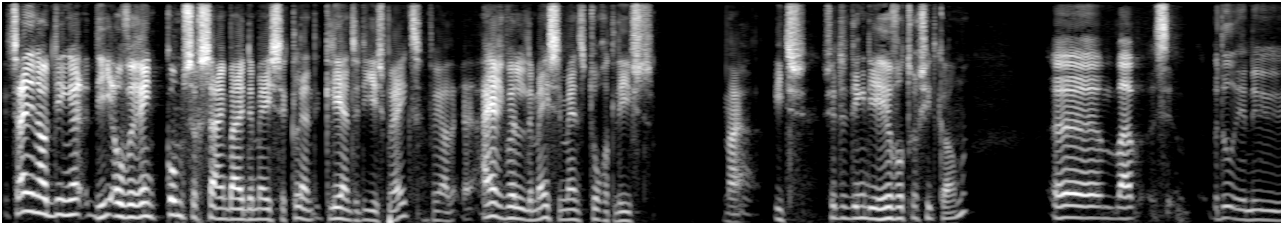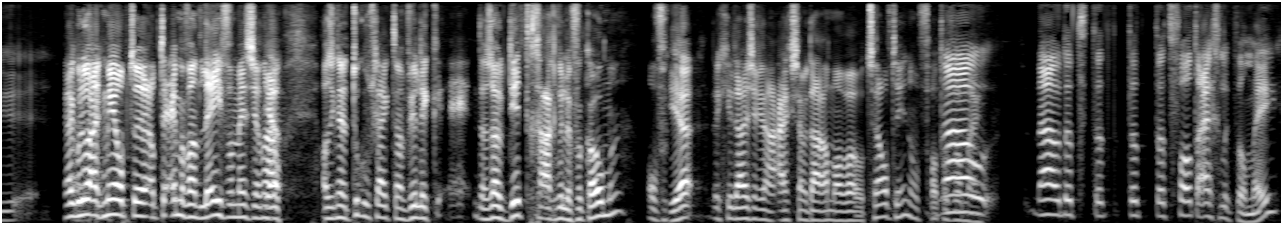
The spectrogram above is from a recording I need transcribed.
Zijn er nou dingen die overeenkomstig zijn bij de meeste cliënten die je spreekt? Van, ja, eigenlijk willen de meeste mensen toch het liefst, nou ja, iets. Zitten er dingen die je heel veel terug ziet komen? Uh, maar bedoel je nu ik bedoel eigenlijk meer op de, op de emmer van het leven. Van mensen zeggen, nou, als ik naar de toekomst kijk, dan wil ik, eh, dan zou ik dit graag willen voorkomen. Of ja. dat je daar zegt, nou, eigenlijk zijn we daar allemaal wel hetzelfde in. Of valt dat nou, wel mee? Nou, dat, dat, dat, dat valt eigenlijk wel mee.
